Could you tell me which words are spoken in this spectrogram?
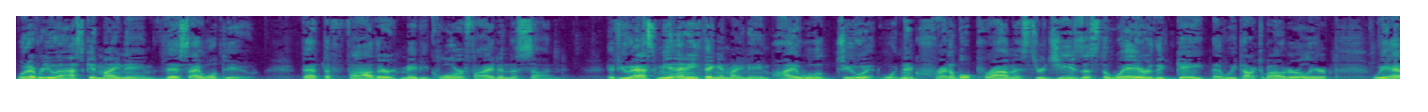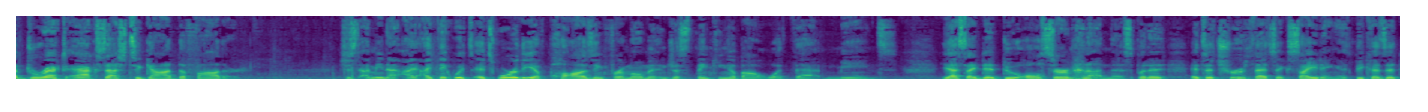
Whatever you ask in my name, this I will do, that the Father may be glorified in the Son. If you ask me anything in my name, I will do it. What an incredible promise. Through Jesus, the way or the gate that we talked about earlier, we have direct access to God the Father. Just, I mean, I, I think it's, it's worthy of pausing for a moment and just thinking about what that means yes, I did do a whole sermon on this, but it, it's a truth that's exciting. It's because it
